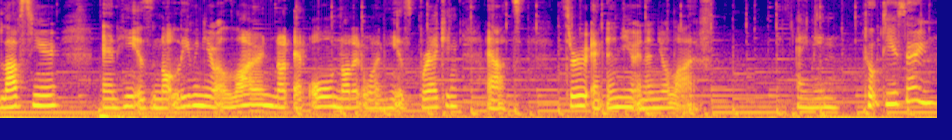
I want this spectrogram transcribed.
loves you and He is not leaving you alone, not at all, not at all. And He is breaking out through and in you and in your life. Amen. Talk to you soon.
